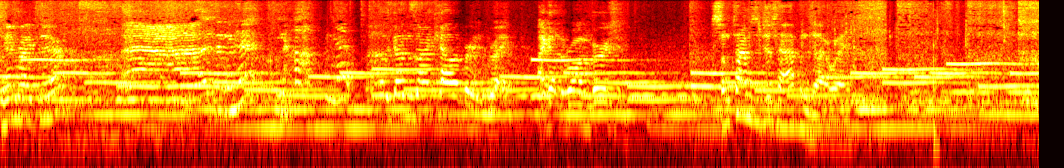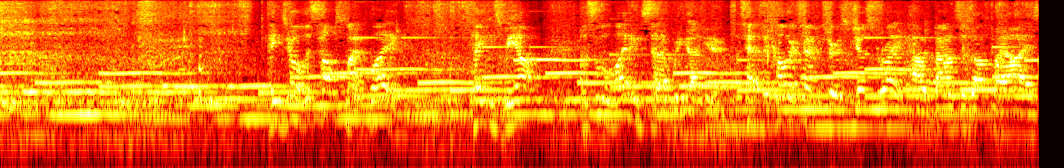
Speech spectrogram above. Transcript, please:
Him right there. Uh, it didn't hit. No, no, the gun's not calibrated right. I got the wrong version. Sometimes it just happens that way. Hey Joe, this helps my play. Tightens me up. This little lighting setup we got here. The color temperature is just right, how it bounces off my eyes.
